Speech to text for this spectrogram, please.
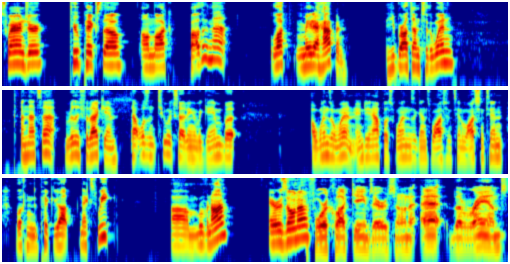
Swearinger, two picks, though, on Luck. But other than that, Luck made it happen. He brought them to the win. And that's that, really, for that game. That wasn't too exciting of a game, but a win's a win. Indianapolis wins against Washington. Washington looking to pick it up next week. Um, moving on, Arizona. the four o'clock games. Arizona at the Rams.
